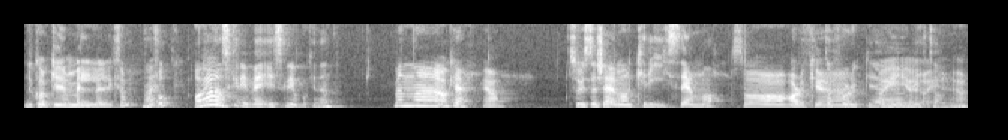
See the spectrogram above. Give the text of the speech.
Du kan ikke melde, liksom? Nei. Folk? Du Å ja. kan skrive i skriveboken din. Men eh, OK, ja. Så hvis det skjer en eller annen krise hjemme, da, så har du ikke da får du ikke vite om den.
